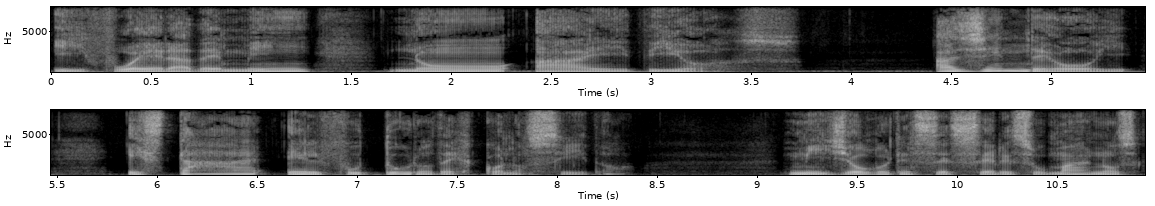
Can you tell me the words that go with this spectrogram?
y fuera de mí no hay Dios. Allende hoy está el futuro desconocido. Millones de seres humanos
